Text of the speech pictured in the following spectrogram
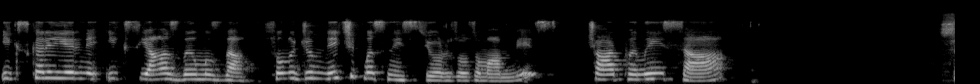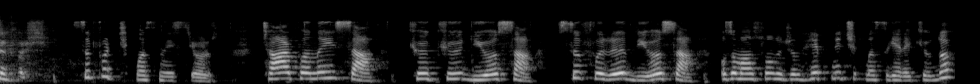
x kare yerine x yazdığımızda sonucun ne çıkmasını istiyoruz o zaman biz? Çarpanıysa 0. sıfır çıkmasını istiyoruz. Çarpanıysa, kökü diyorsa, sıfırı diyorsa o zaman sonucun hep ne çıkması gerekiyordu?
